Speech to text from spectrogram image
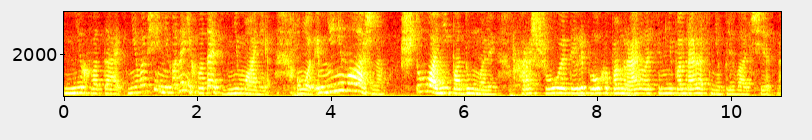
не хватает, мне вообще никогда не хватает внимания, вот, и мне не важно, что они подумали, хорошо это или плохо, понравилось им, не понравилось, мне плевать, честно.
